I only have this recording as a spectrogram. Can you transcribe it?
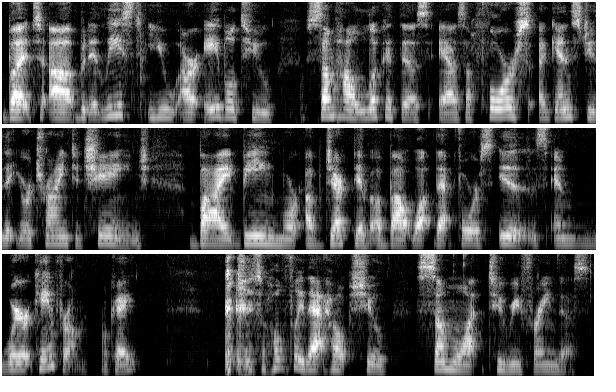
but uh, but at least you are able to somehow look at this as a force against you that you're trying to change by being more objective about what that force is and where it came from. Okay, so hopefully that helps you somewhat to reframe this.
